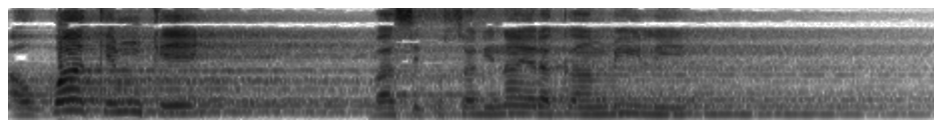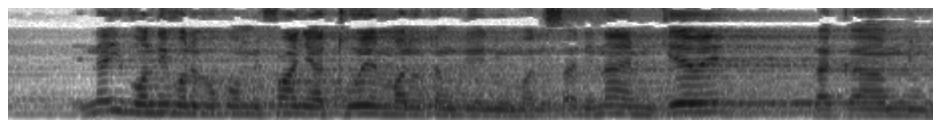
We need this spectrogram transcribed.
au kwake mke basi kusali naye rakaa mbili. Na hivyo ndivyo walivyokuwa wamefanya watu wema waliotangulia nyuma. Alisali naye mkewe rakaa mbili.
